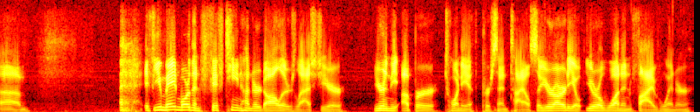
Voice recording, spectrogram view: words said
um, if you made more than $1500 last year you're in the upper 20th percentile so you're already a, you're a 1 in 5 winner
